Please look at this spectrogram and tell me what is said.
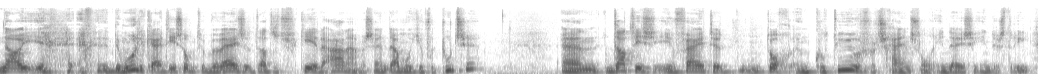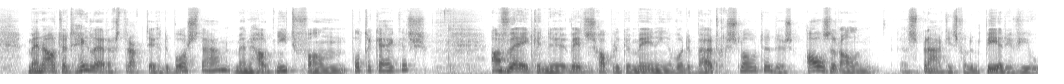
Nou, de moeilijkheid is om te bewijzen dat het verkeerde aannames zijn. Daar moet je voor toetsen. En dat is in feite toch een cultuurverschijnsel in deze industrie. Men houdt het heel erg strak tegen de borst staan. Men houdt niet van pottenkijkers. Afwijkende wetenschappelijke meningen worden buitengesloten. Dus als er al een sprake is van een peer review...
